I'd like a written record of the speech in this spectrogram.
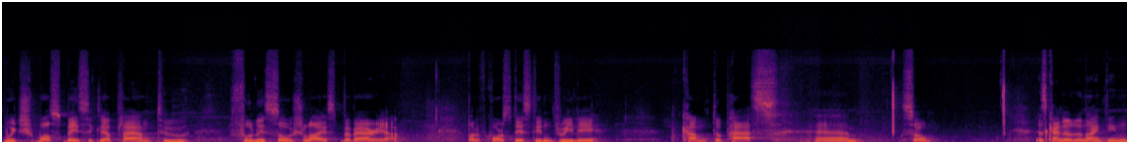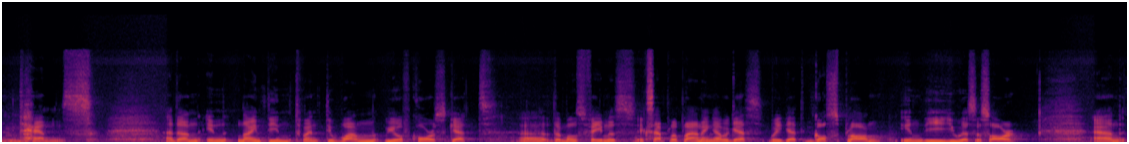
which was basically a plan to fully socialize Bavaria. But of course, this didn't really come to pass. Um, so it's kind of the 1910s. And then in 1921, we of course get uh, the most famous exemplar planning, I would guess. We get Gosplan in the USSR. And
